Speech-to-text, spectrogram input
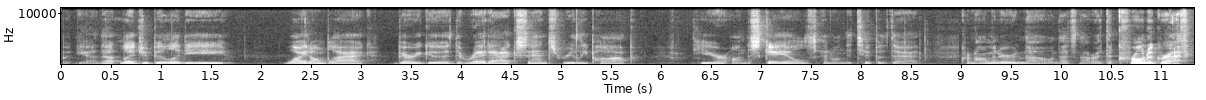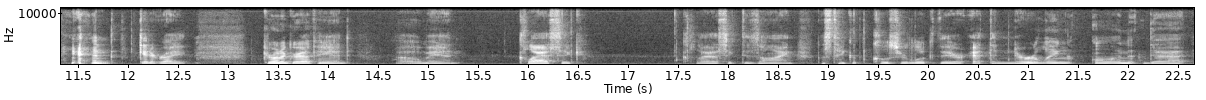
But yeah, that legibility, white on black, very good. The red accents really pop here on the scales and on the tip of that chronometer. No, that's not right. The chronograph hand. Get it right. Chronograph hand. Oh man, classic, classic design. Let's take a closer look there at the knurling on that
